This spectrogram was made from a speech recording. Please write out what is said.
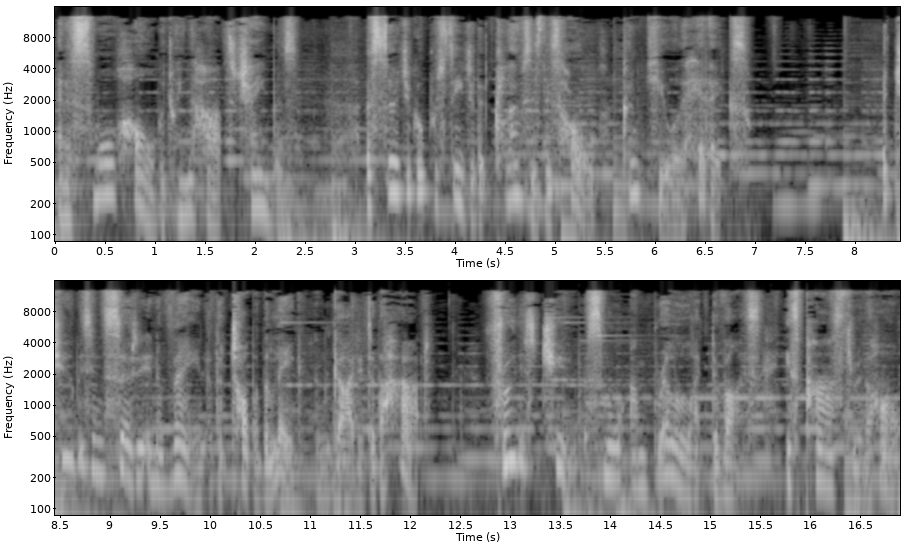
and a small hole between the heart's chambers. A surgical procedure that closes this hole can cure the headaches. A tube is inserted in a vein at the top of the leg and guided to the heart. Through this tube, a small umbrella-like device is passed through the hole.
